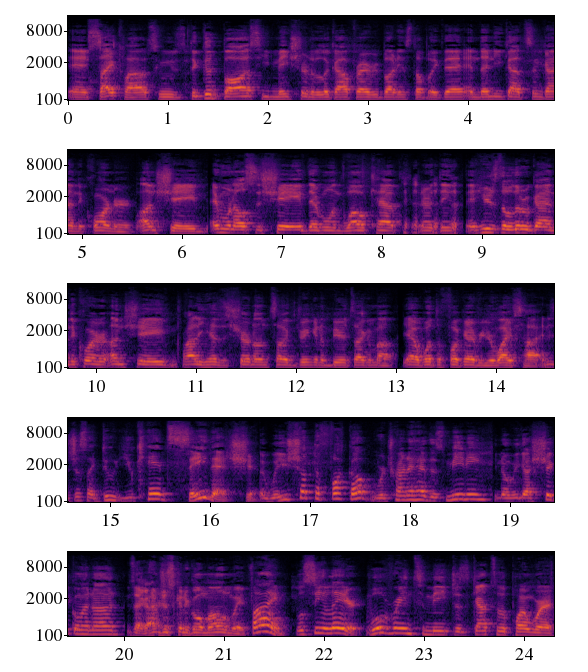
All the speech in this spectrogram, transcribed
And Cyclops, who's the good boss, he makes sure to look out for everybody and stuff like that. And then you got some guy in the corner, unshaved. Everyone else is shaved, everyone's well kept and everything. and here's the little guy in the corner, unshaved, probably has his shirt untucked, drinking a beer, talking about, yeah, what the fuck ever, your wife's hot. And it's just like, dude, you can't say that shit. Like, will you shut the fuck up? We're trying to have this meeting. You know, we got shit going on. He's like, I'm just gonna go my own way. Fine, we'll see you later. Wolverine to me just got to the point where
